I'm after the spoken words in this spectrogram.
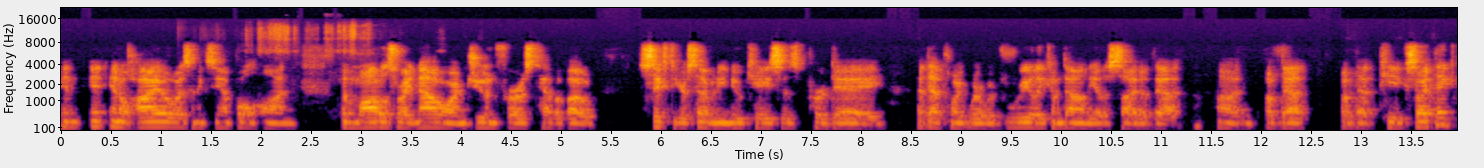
In, in in Ohio, as an example, on the models right now on June 1st have about 60 or 70 new cases per day. At that point, where we've really come down the other side of that uh, of that of that peak. So I think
